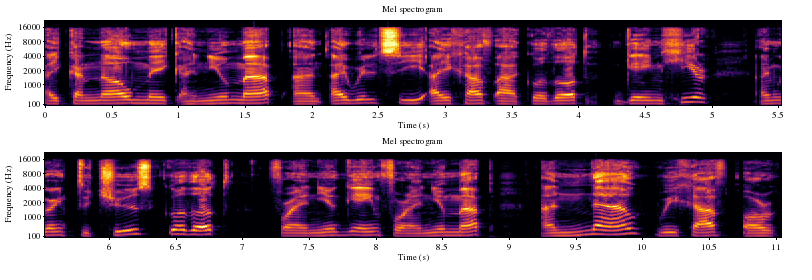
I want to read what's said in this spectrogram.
I can now make a new map and I will see I have a Godot game here. I'm going to choose Godot for a new game for a new map. And now we have our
